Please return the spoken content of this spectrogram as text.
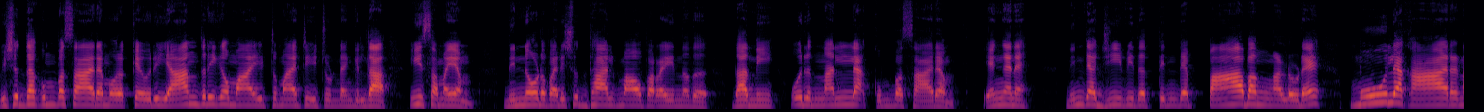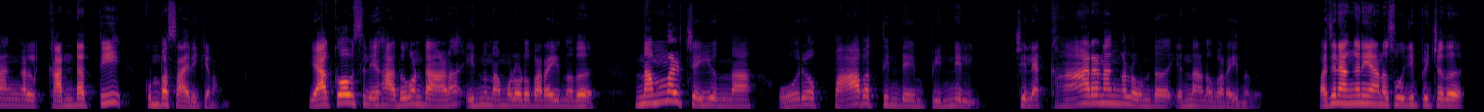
വിശുദ്ധ കുംഭസാരമൊക്കെ ഒരു യാന്ത്രികമായിട്ട് മാറ്റിയിട്ടുണ്ടെങ്കിൽ ദാ ഈ സമയം നിന്നോട് പരിശുദ്ധാത്മാവ് പറയുന്നത് ദാ നീ ഒരു നല്ല കുംഭസാരം. എങ്ങനെ? നിന്റെ ജീവിതത്തിന്റെ പാപങ്ങളുടെ മൂലകാരണങ്ങൾ കണ്ടെത്തി കുംഭസാരിക്കണം. യാക്കോബ് സ്ലീഹ അതുകൊണ്ടാണ് ഇന്ന് നമ്മളോട് പറയുന്നത് നമ്മൾ ചെയ്യുന്ന ഓരോ പാപത്തിന്റെയും പിന്നിൽ ചില കാരണങ്ങളുണ്ട് എന്നാണ് പറയുന്നത്. വചനം അങ്ങനെയാണ് സൂചിപ്പിച്ചത്.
